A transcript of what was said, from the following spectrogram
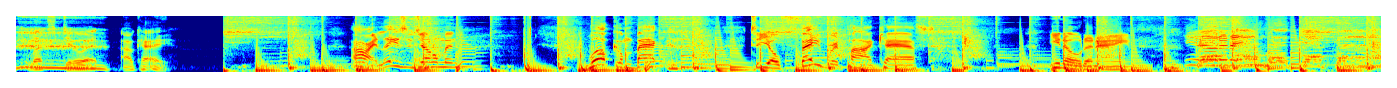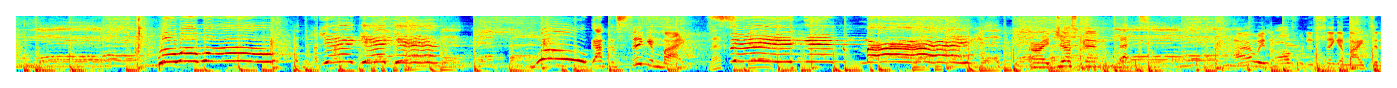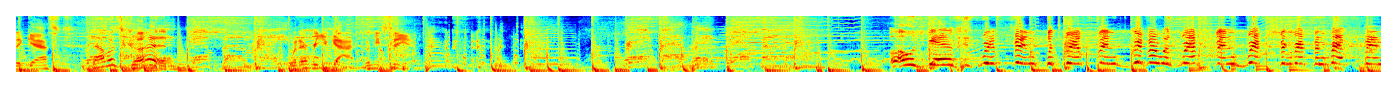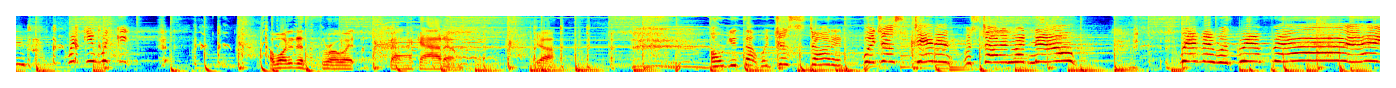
Let's do it. Okay. All right, ladies and gentlemen, welcome back to your favorite podcast. You know the name. You know the name? Whoa, whoa, whoa! Yeah, yeah, yeah! Woo! Got the singing mic. That's singing mic. All right, Justin. I always offer the singing mic to the guest. That was good. Whatever you got, let me see it. Oh yes, it's riffing with Griffin, Griffin with riffin, riffin, riffin, riffin. Wiki, wiki. I wanted to throw it back at him. Yeah. Oh, you thought we just started? We just didn't. We're starting right now. Riffin with Griffin.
